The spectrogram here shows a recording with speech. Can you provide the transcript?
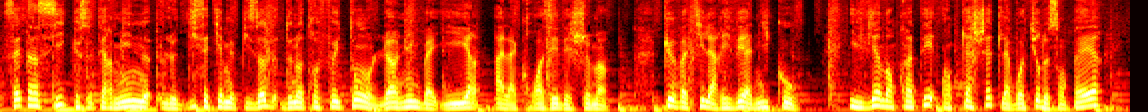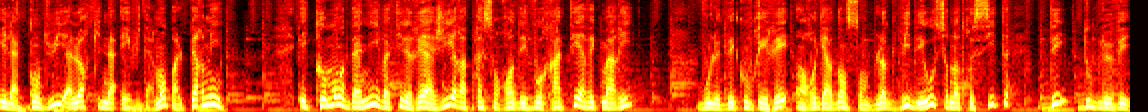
C'est ainsi que se termine le 17e épisode de notre feuilleton Learning by Ear à la croisée des chemins. Que va-t-il arriver à Nico? Il vient d'emprunter en cachette la voiture de son père et la conduit alors qu'il n'a évidemment pas le permis. Et comment Danny va-t-il réagir après son rendez-vous raté avec Marie? Vous le découvrirez en regardant son blog vidéo sur notre site dw.de/lbe.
